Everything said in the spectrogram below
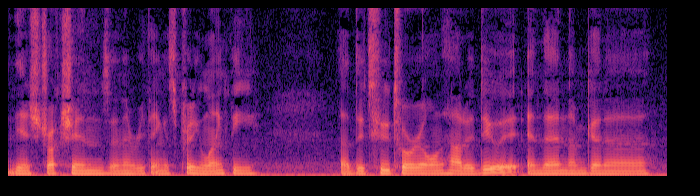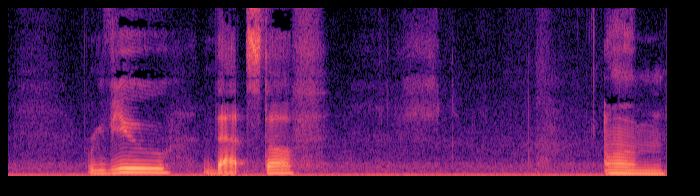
the instructions and everything is pretty lengthy. Uh, the tutorial on how to do it, and then I'm gonna review that stuff. Um,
